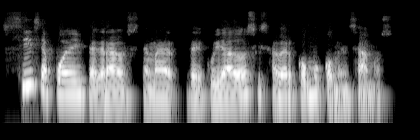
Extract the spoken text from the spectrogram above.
sí se puede integrar un sistema de cuidados y saber cómo comenzamos.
